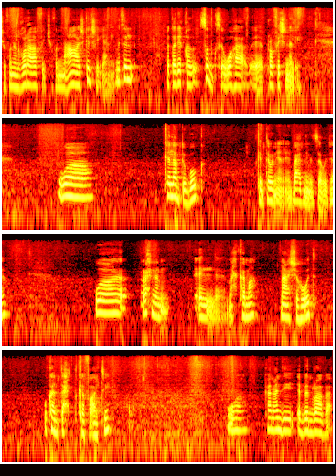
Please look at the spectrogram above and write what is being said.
يشوفون الغرف يشوفون المعاش كل شيء يعني مثل بطريقة صدق سووها professionally و كلمت أبوك كنت توني يعني بعدني متزوجة. ورحنا المحكمة مع الشهود وكان تحت كفالتي. وكان عندي ابن رابع.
